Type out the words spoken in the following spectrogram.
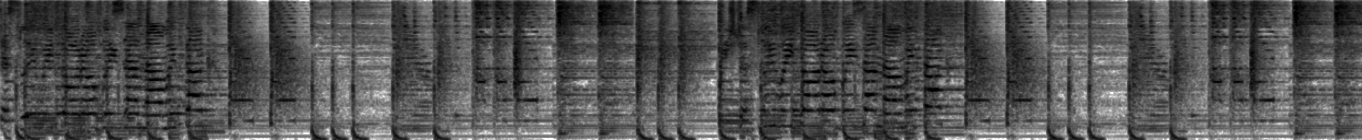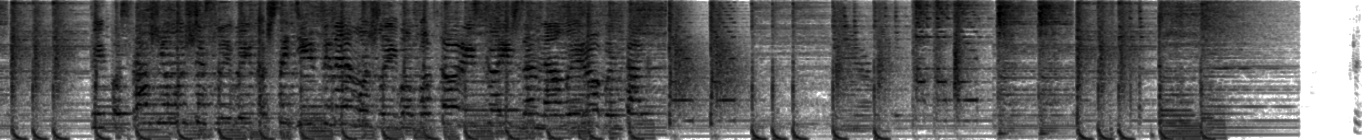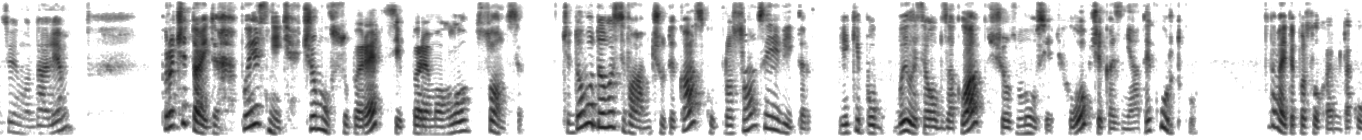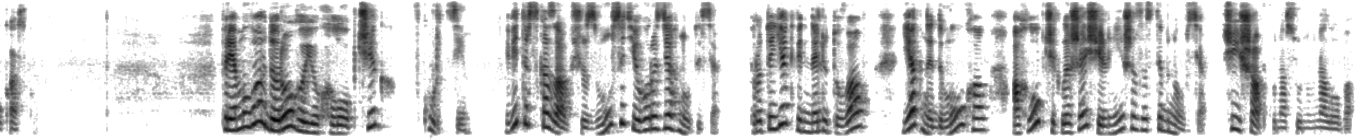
щасливий, Працюємо далі. Прочитайте, поясніть, чому в суперечці перемогло сонце. Чи доводилось вам чути казку про сонце і вітер, які побилися об заклад, що змусять хлопчика зняти куртку? Давайте послухаємо таку казку. Прямував дорогою хлопчик в куртці. Вітер сказав, що змусить його роздягнутися. Проте як він не лютував, як не дмухав, а хлопчик лише щільніше застебнувся, ще й шапку насунув на лоба.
